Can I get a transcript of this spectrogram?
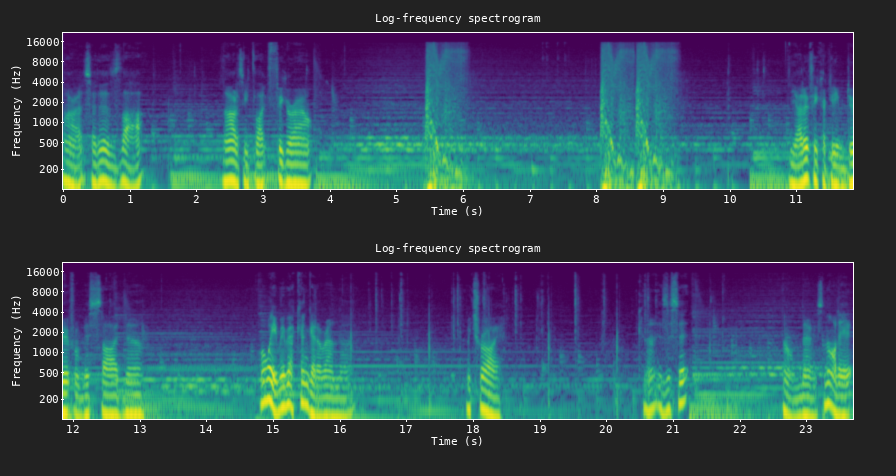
Alright, so there's that. Now I just need to like figure out Yeah, I don't think I can even do it from this side now. Oh wait, maybe I can get around that. Let me try. Can I, is this it? Oh no, it's not it.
